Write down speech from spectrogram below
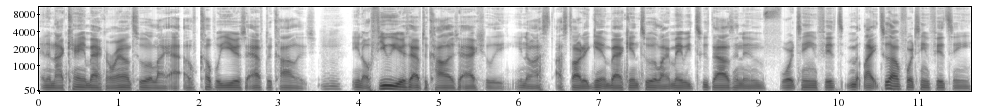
and then I came back around to it like a couple years after college. You know, a few years after college, actually. You know, I I started getting back into it like maybe 2014, 15, like 2014, 15.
